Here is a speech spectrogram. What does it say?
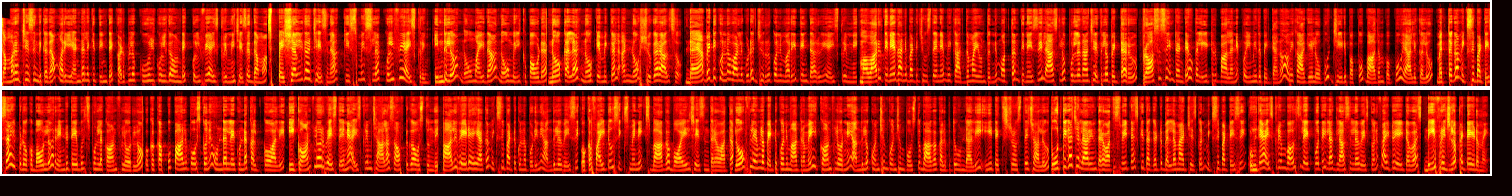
Summer వచ్చేసింది కదా మరి ఎండలకి తింటే కడుపులో కూల్ కూల్గా ఉండే కుల్ఫీ ఐస్ క్రీమ్ని చేసేద్దామా? స్పెషల్గా చేసిన కిస్మిస్ ల కుల్ఫీ ఐస్ క్రీమ్. ఇందులో no maida no milk powder no colour no chemical and no sugar also. Diabetic ఉన్న వాళ్ళు కూడా జుర్రుకొని మరీ తింటారు ఈ ఐస్ క్రీమ్ని మా వారు తినేదాన్ని బట్టి చూస్తేనే మీకు అర్థమై ఉంటుంది. మొత్తం తినేసి లాస్ట్లో పుల్ల నా చేతిలో పెట్టారు. ప్రాసెస్ ఏంటంటే ఒక లీటర్ పాలని పొయ్యి మీద పెట్టాను. అవి కాగేలోపు జీడిపప్పు బాదం పప్పు యాలకులు మెత్తగా మిక్సీ పట్టేసి ఇప్పుడు ఒక బౌల్లో రెండు టేబుల్ స్పూన్ల కార్న్ ఫ్లోర్లో ఒక కప్పు పాలు పోసుకొని ఉండలు లేకుండా కలుపుకోవాలి. ఈ కార్న్ ఫ్లోర్ వేస్తేనే ఐస్ క్రీమ్ చాలా సాఫ్ట్గా వస్తుంది. పాలు వేడయ్యాక మిక్సీ పట్టుకున్న పొడిని అందులో వేసి ఒక ఫైవ్ టు సిక్స్ మినిట్స్ బాగా బాయిల్ చేసిన తర్వాత లో ఫ్లేమ్లో పెట్టుకొని మాత్రమే ఈ కార్న్ ఫ్లోర్ని అందులో కొంచెం కొంచెం పోస్తూ బాగా కలుపుతూ ఉండాలి. ఈ టెక్స్చర్ వస్తే చాలు. పూర్తిగా చల్లారిన తర్వాత స్వీట్నెస్కి తగ్గట్టు బెల్లం యాడ్ చేసుకొని మిక్సీ పట్టేసి ఉంటే ఐస్ క్రీమ్ బౌల్స్ లేకపోతే ఇలా గ్లాసుల్లో వేసుకొని ఫైవ్ టు ఎయిట్ అవర్స్ డీ ఫ్రిడ్జ్లో పెట్టేయడమే.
